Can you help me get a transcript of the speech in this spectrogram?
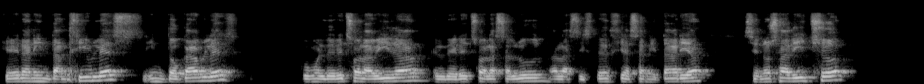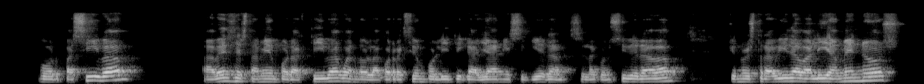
que eran intangibles, intocables, como el derecho a la vida, el derecho a la salud, a la asistencia sanitaria, se nos ha dicho por pasiva, a veces también por activa, cuando la corrección política ya ni siquiera se la consideraba, que nuestra vida valía menos,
